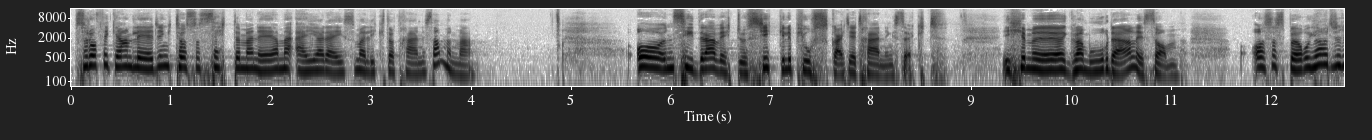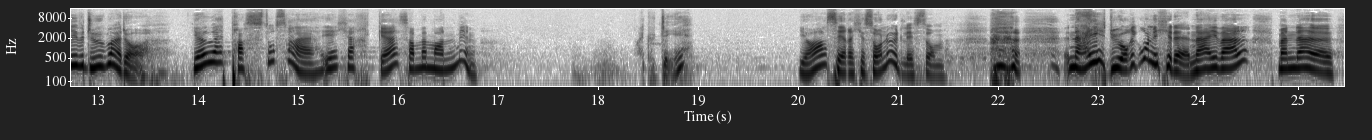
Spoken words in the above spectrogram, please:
Så da fikk jeg anledning til å sette meg ned med en av de som jeg likte å trene sammen med. Og en sitter der, vet du, skikkelig pjuska etter ei treningsøkt. Ikke mye glamour der, liksom. Og så spør hun ja, hva driver du med, da? Ja, jeg er pastor, sa jeg, i ei kirke sammen med mannen min. Er du det? Ja, ser ikke sånn ut, liksom? Nei, du gjør i grunnen ikke det. Nei vel. Men, uh,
